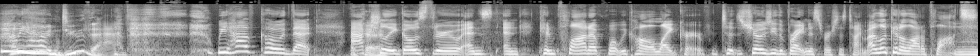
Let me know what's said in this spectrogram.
we, how we do you even do that? we have code that actually goes through and and can plot up what we call a light curve. It shows you the brightness versus time. I look at a lot of plots.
